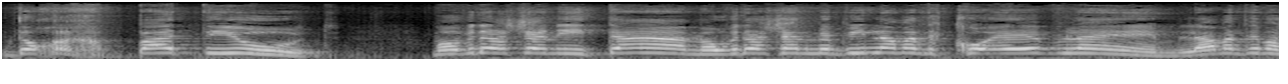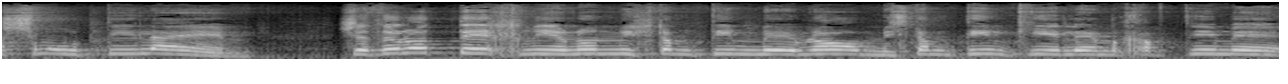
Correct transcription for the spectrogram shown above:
מתוך אכפתיות, מהעובדה שאני איתם, מהעובדה שאני מבין למה זה כואב להם, למה זה משמעותי להם, שזה לא טכני, הם לא משתמטים, הם לא משתמטים כי הם מחפשים אה,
